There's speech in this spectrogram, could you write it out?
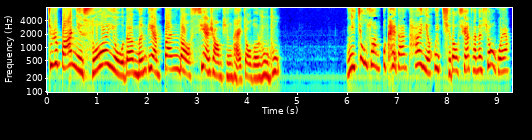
就是把你所有的门店搬到线上平台，叫做入驻。你就算不开单，它也会起到宣传的效果呀。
